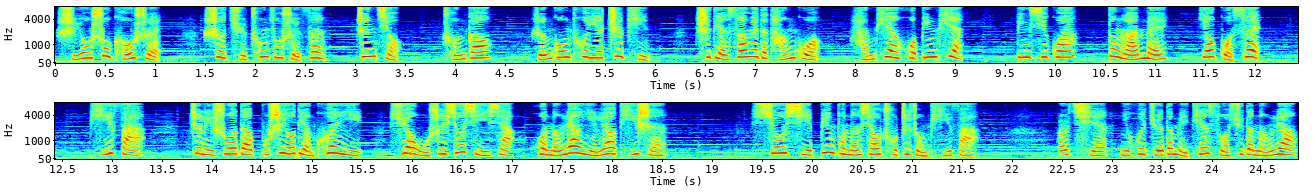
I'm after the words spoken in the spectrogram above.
使用漱口水。摄取充足水分，针灸、唇膏、人工唾液制品，吃点酸味的糖果、含片或冰片，冰西瓜、冻蓝莓、腰果碎。疲乏，这里说的不是有点困意，需要午睡休息一下，或能量饮料提神。休息并不能消除这种疲乏，而且你会觉得每天所需的能量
